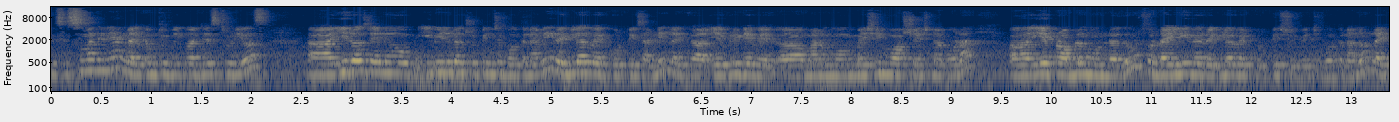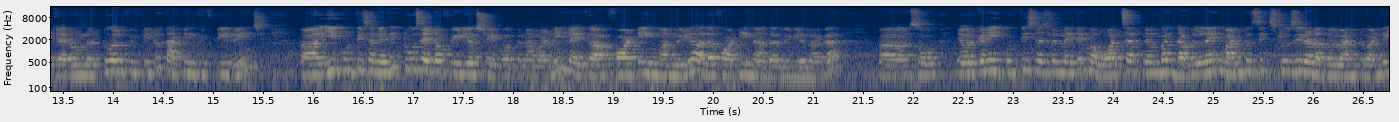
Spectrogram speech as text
This is Sumadini and welcome to big budget studios ఈ రోజు నేను ఈ వీడియోలో చూపించబోతున్నవి రెగ్యులర్ వేర్ కుర్తీస్ అండి. లైక్ ఎవ్రీడే వేర్ మనము మెషిన్ వాష్ చేసినా కూడా ఏ ప్రాబ్లం ఉండదు. So daily wear regular wear kurtis చూపించబోతున్నాను. Like around twelve fifty to thirteen fifty range ఈ కుర్తీస్ అనేది టూ సెట్ ఆఫ్ వీడియోస్ చేయబోతున్నామండి. Like forty in one video other forty in other video లాగా. సో ఎవరికైనా ఈ కుర్తీస్ నచ్చినట్లయితే మా WhatsApp number double nine one two six two zero double one two అండి.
